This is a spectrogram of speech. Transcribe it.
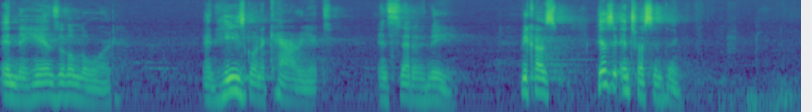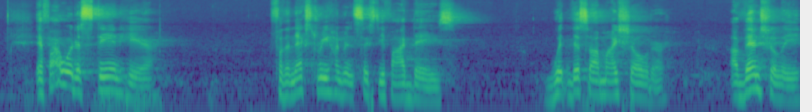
in the hands of the Lord, and He's going to carry it instead of me. Because Here's the interesting thing. If I were to stand here for the next 365 days with this on my shoulder, eventually,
